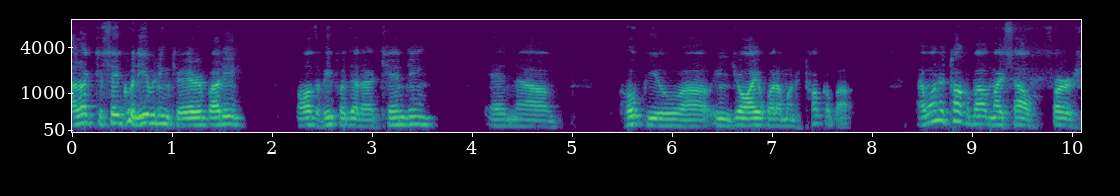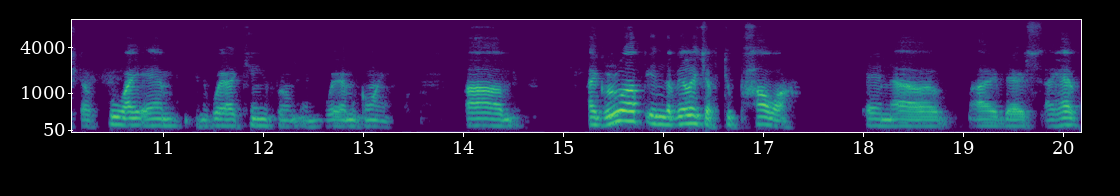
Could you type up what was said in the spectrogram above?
To say good evening to everybody, all the people that are attending. And um, hope you uh, enjoy what I'm going to talk about. I want to talk about myself first, of who I am and where I came from and where I'm going. Um, I grew up in the village of Tupawa, and uh, I there's I have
